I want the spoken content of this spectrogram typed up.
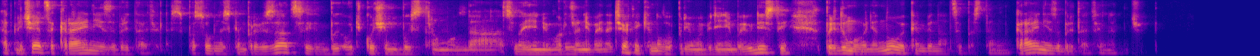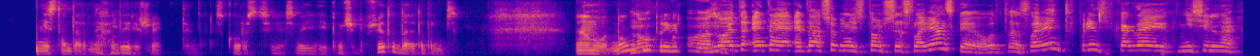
Отмечается крайняя изобретательность, способность к импровизации, к очень быстрому да, освоению вооружений военной техники, новых приемов ведения боевых действий, придумывания новых комбинаций постоянно. Крайне изобретательно отмечают. Нестандартные uh-huh. ходы, решения так далее, скорость освоения и прочее. Это да, это принцип. Вот. Ну, ну, привели, но это, это, это особенность в том числе славянская. Вот славяне в принципе, когда их не сильно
